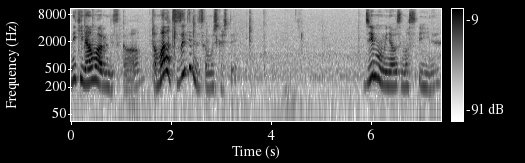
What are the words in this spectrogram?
?2 期何話あるんですか？あまだ続いてるんですか？もしかして。ジンも見直せます。いいね。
